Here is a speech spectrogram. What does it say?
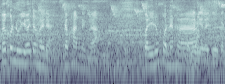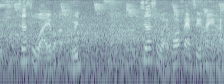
เเออคนดูเยอะจังเลยเนี่ย จะพันหนึ่งแล้ว สวัสดีทุกคนนะครัเขาบไม่มีอะไรดูกัน เสื้อสวยเพราะอุ้ยเสื้อสวยเพราะว่าแฟนซื้อให้ครับ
